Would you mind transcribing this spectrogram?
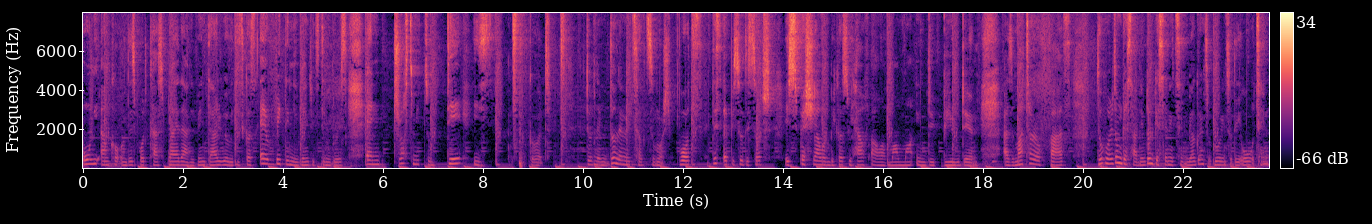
only anchor on this podcast, Brother and Event Diary, where we discuss everything event with Team Grace. And trust me, today is God. Don't let me don't let me talk too much. But this episode is such a special one because we have our mama in the building. As a matter of fact, don't worry, don't guess her name, don't guess anything. We are going to go into the whole thing.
